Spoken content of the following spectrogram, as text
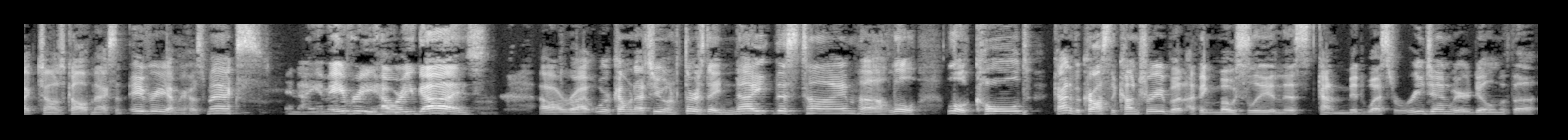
back to Challenge Call with Max and Avery. I'm your host, Max. And I am Avery. How are you guys? All right, we're coming at you on Thursday night this time. Uh, a little, little cold, kind of across the country, but I think mostly in this kind of Midwest region. We are dealing with a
